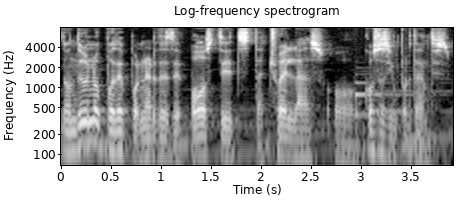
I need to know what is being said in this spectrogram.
donde uno puede poner desde post-its, tachuelas o cosas importantes.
